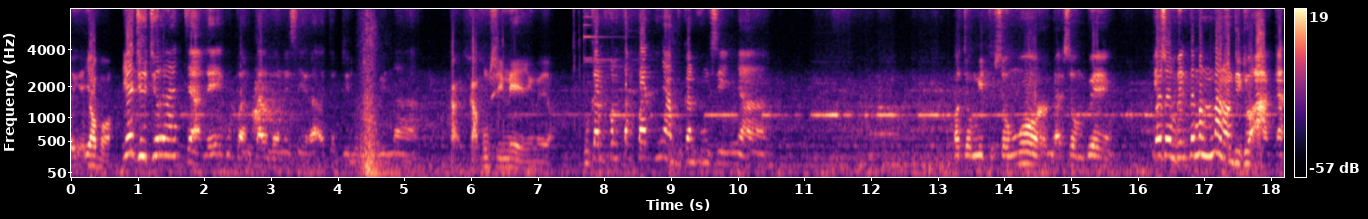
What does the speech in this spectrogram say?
ya apa Ya jujur aja, le. Iku bantal gone sira ojo dilungguina. gak, gak fungsine ngono ya Bukan pun tempatnya, bukan fungsinya. Ojo ngidu sumur dari sombeng. Ya sombeng itu menang didoakan.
